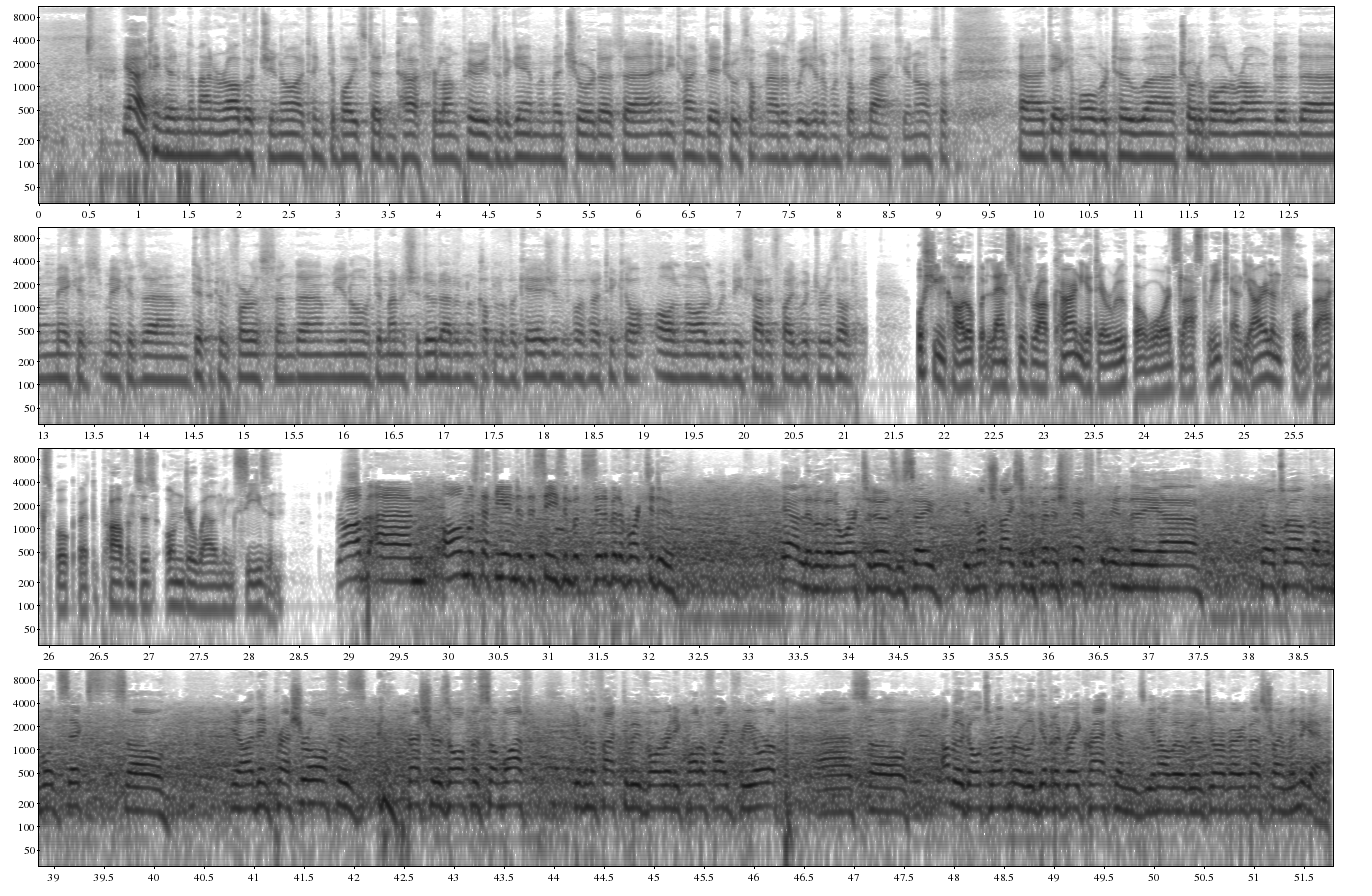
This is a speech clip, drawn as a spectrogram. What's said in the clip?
Yeah, I think in the manner of it, you know, I think the boys stayed in task for long periods of the game and made sure that uh, any time they threw something at us, we hit them with something back, you know. So uh, they come over to uh, throw the ball around and uh, make it make it um, difficult for us, and um, you know they managed to do that on a couple of occasions. But I think all in all, we'd be satisfied with the result. Oisin caught up with Leinster's Rob Kearney at their Rupa Awards last week, and the Ireland fullback spoke about the province's underwhelming season. Rob, um, almost at the end of the season, but still a bit of work to do. Yeah, a little bit of work to do, as you say. It'd be much nicer to finish fifth in the uh, Pro 12 than it would sixth. So, you know, I think pressure off is pressure is off us somewhat, given the fact that we've already qualified for Europe. Uh, so I will go to Edinburgh. We'll give it a great crack, and you know we'll, we'll do our very best to try and win the game.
